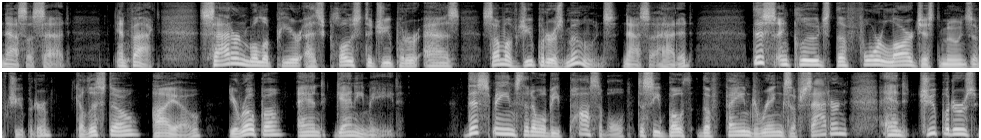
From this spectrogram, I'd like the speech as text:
NASA said. In fact, Saturn will appear as close to Jupiter as some of Jupiter's moons, NASA added. This includes the four largest moons of Jupiter Callisto, Io, Europa, and Ganymede. This means that it will be possible to see both the famed rings of Saturn and Jupiter's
